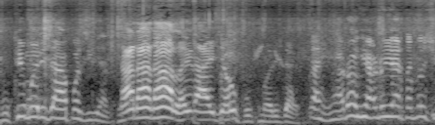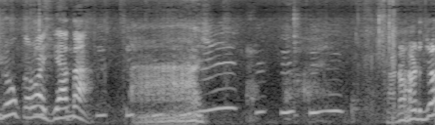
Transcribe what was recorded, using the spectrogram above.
ભૂખે મરી જાય પછી યાર. ના ના ના લઈને આવી જાવ ભૂખ મરી જાય. હેડો હેડો યાર. તમે શું કરવા ગયા તા? કાનો હટજો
